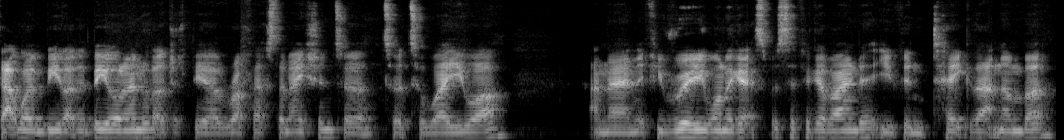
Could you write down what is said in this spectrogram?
that won't be like the be all and end all. That'll just be a rough estimation to, to, to where you are. And then if you really want to get specific around it, you can take that number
